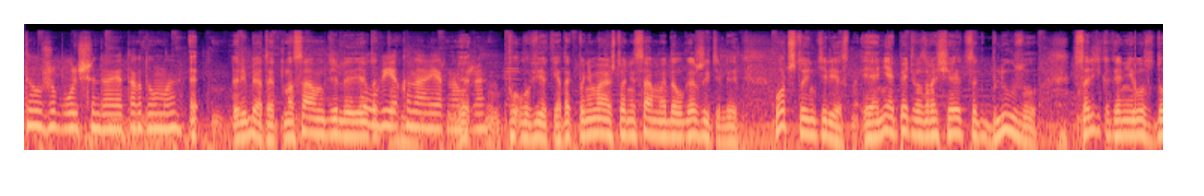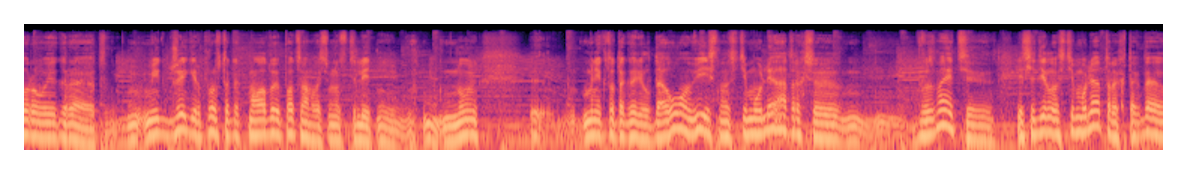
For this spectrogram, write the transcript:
Да уже больше, да, я так думаю. Э, ребята, это на самом деле... я так- Полвека, наверное, я- уже. Полвека. Я так понимаю, что они самые долгожители. Вот что интересно. И они опять возвращаются к блюзу. Смотрите, как они его здорово играют. Мик Джеггер просто как молодой пацан 18-летний. Ну, э, мне кто-то говорил, да он весь на стимуляторах, все. Вы знаете, если дело в стимуляторах, тогда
